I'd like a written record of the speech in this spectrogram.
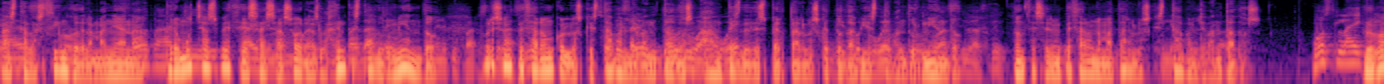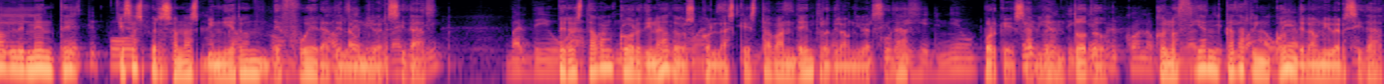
hasta las cinco de la mañana, pero muchas veces a esas horas la gente está durmiendo. Por eso empezaron con los que estaban levantados antes de despertar a los que todavía estaban durmiendo. Entonces empezaron a matar a los que estaban levantados. Probablemente esas personas vinieron de fuera de la universidad pero estaban coordinados con las que estaban dentro de la universidad, porque sabían todo, conocían cada rincón de la universidad.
